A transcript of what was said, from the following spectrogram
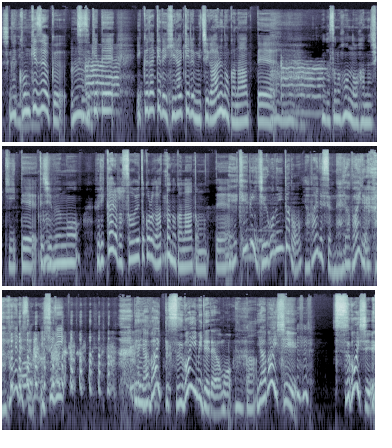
確かに根気強く続けていくだけで開ける道があるのかなってなんかその本のお話聞いてで自分も振り返ればそういうところがあったのかなと思って、AKB15 年いたの？やばいですよね。ややばいね。ばいですよ。いすぎ。いややばいってすごい意味でだよもなんか。うやばいしすごいし。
